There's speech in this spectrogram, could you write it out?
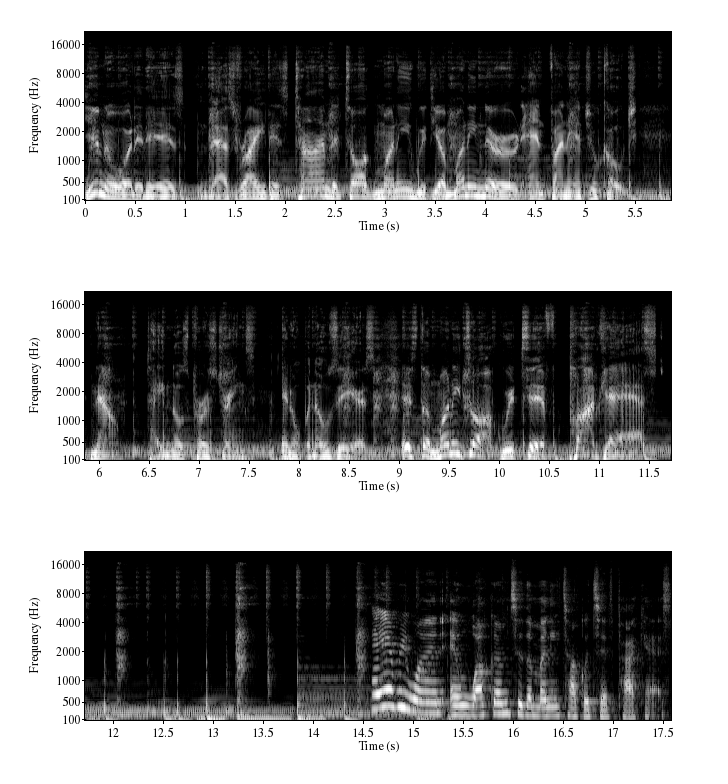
You know what it is. That's right. It's time to talk money with your money nerd and financial coach. Now, tighten those purse strings and open those ears. It's the Money Talk with Tiff podcast. Hey everyone, and welcome to the Money Talk with Tiff podcast.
